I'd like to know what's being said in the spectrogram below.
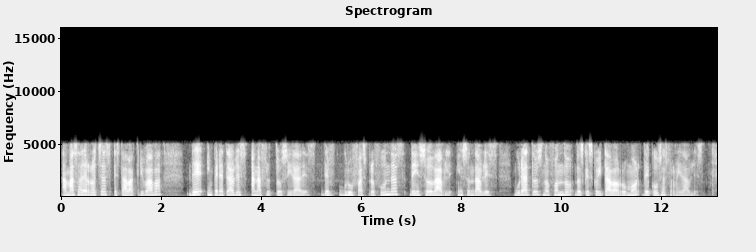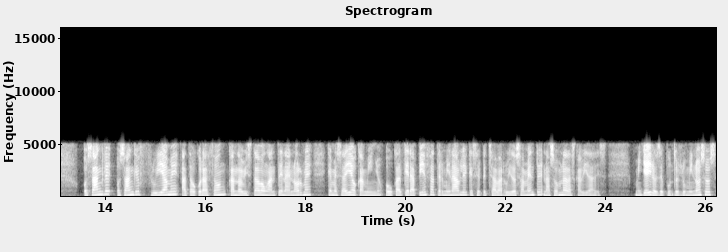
A masa de rochas estaba cribaba de impenetrables anafrutosidades, de grufas profundas, de insondable, insondables buratos no fondo dos que escoitaba o rumor de cousas formidables. O sangre, o sangue fluíame ata o corazón cando avistaba unha antena enorme que me saía o camiño ou calquera pinza terminable que se pechaba ruidosamente na sombra das cavidades. Milleiros de puntos luminosos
